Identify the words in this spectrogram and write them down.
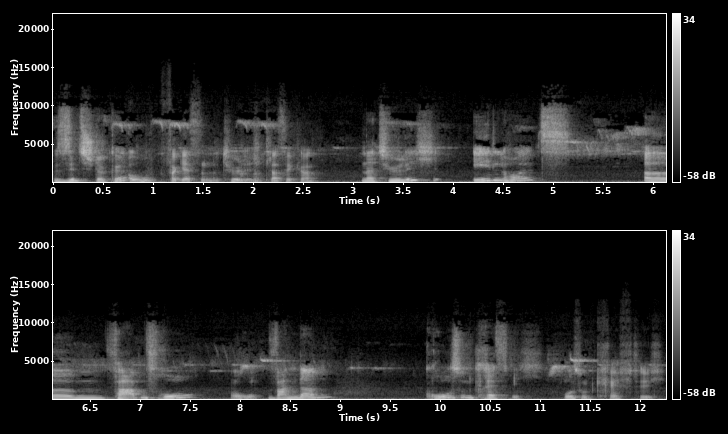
Sitzstöcke, Oh, vergessen, natürlich. Klassiker. natürlich, Edelholz, ähm, farbenfroh, Oh, Wandern, groß und kräftig. groß und kräftig.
